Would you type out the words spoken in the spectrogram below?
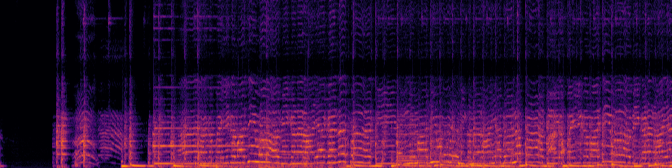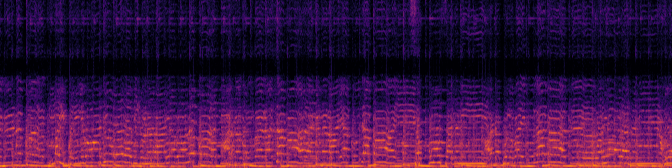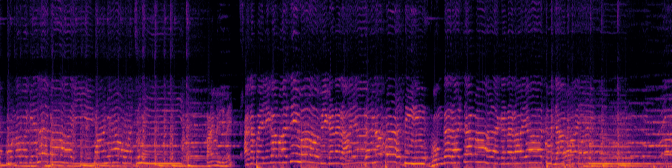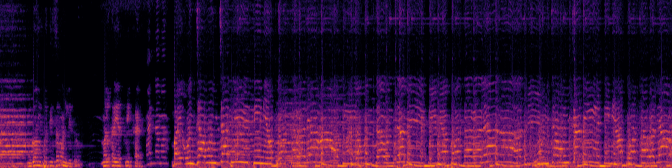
बाई उंच्या उंच्या भीतीने पोतरल्या राती अगं उंच्या उंच्या भीतीने पोतरल्या राती. उंच्या उंच्या भीतीने पोतरल्या राती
